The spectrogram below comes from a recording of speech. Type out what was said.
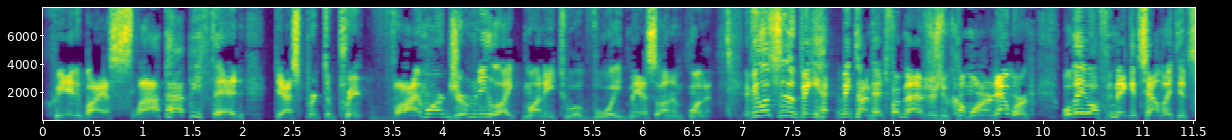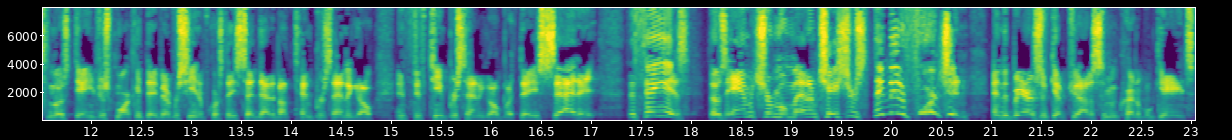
created by a slap happy Fed desperate to print Weimar Germany like money to avoid mass unemployment. If you listen to the big, big time hedge fund managers who come on our network, well, they often make it sound like it's the most dangerous market they've ever seen. Of course, they said that about 10% ago and 15% ago, but they said it. The thing is, those amateur momentum chasers, they made a fortune, and the Bears have kept you out of some incredible gains.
